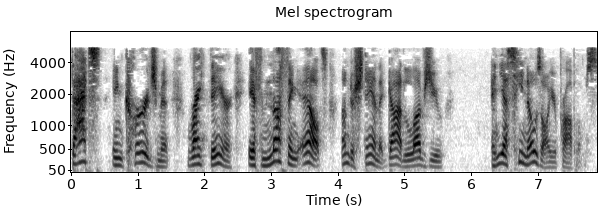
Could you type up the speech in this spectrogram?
That's encouragement right there. If nothing else, understand that God loves you. And yes, He knows all your problems.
